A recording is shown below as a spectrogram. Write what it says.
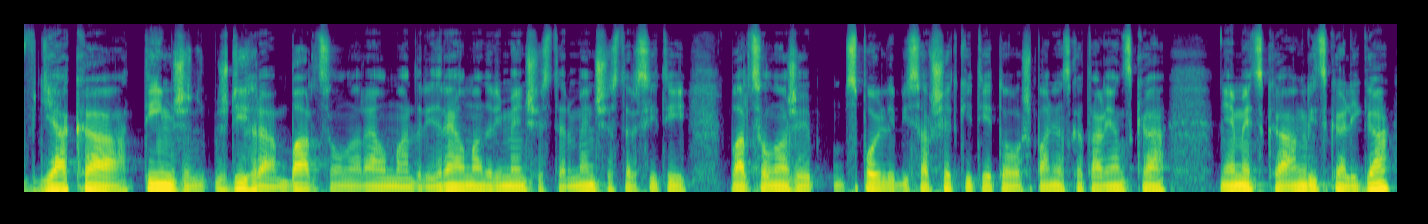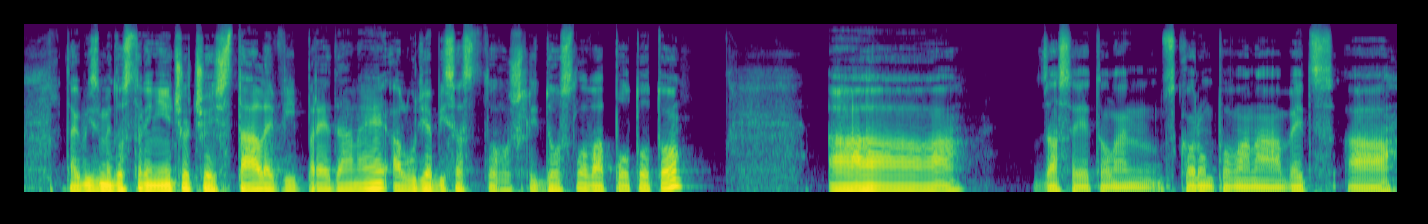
vďaka tým, že vždy hrá Barcelona, Real Madrid, Real Madrid, Manchester, Manchester City, Barcelona, že spojili by sa všetky tieto španielská, talianská, nemecká, anglická liga, tak by sme dostali niečo, čo je stále vypredané a ľudia by sa z toho šli doslova po toto. A zase je to len skorumpovaná vec a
